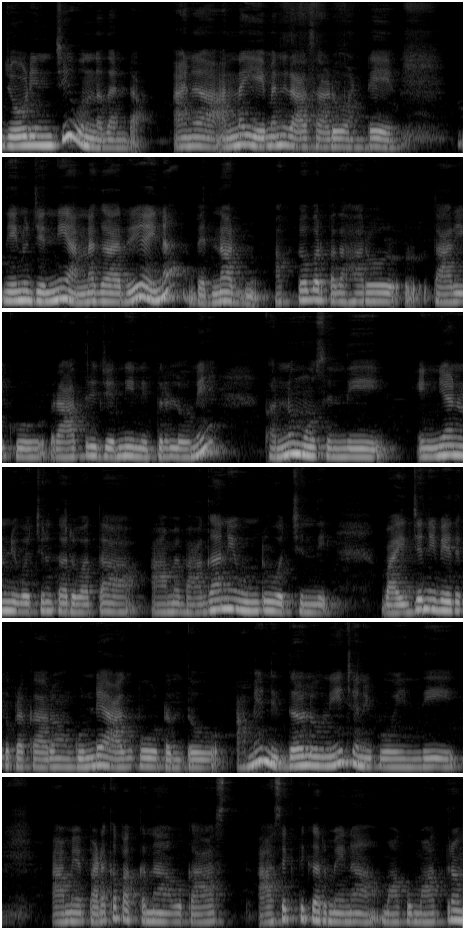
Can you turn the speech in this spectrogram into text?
జోడించి ఉన్నదంట. ఆయన అన్న ఏమని రాశాడు అంటే నేను జెన్నీ అన్నగారి అయిన బెర్నార్డ్ను. అక్టోబర్ పదహారో తారీఖు రాత్రి జెన్నీ నిద్రలోనే కన్ను మూసింది. ఇండియా నుండి వచ్చిన తరువాత ఆమె బాగానే ఉంటూ వచ్చింది. వైద్య నివేదిక ప్రకారం గుండె ఆగిపోవటంతో ఆమె నిద్రలోనే చనిపోయింది. ఆమె పడక పక్కన ఒక ఆస్ ఆసక్తికరమైన మాకు మాత్రం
